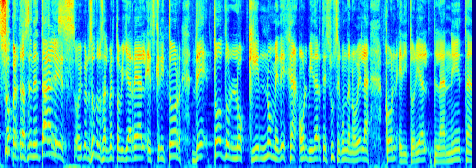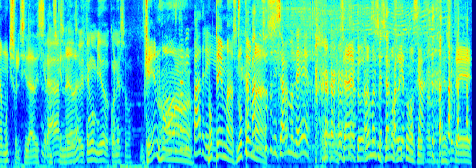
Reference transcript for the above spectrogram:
súper trascendentales. Hoy con nosotros Alberto Villarreal, escritor de Todo lo que no me deja olvidarte, su segunda novela con Editorial Planeta. Muchas felicidades, Gracias. que nada. Oye, tengo miedo con eso. ¿Qué? No, No, está bien padre. No temas, no Además, temas. nosotros sí sabemos leer. Exacto, nada Vamos más hacemos ahí como cosa. que este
